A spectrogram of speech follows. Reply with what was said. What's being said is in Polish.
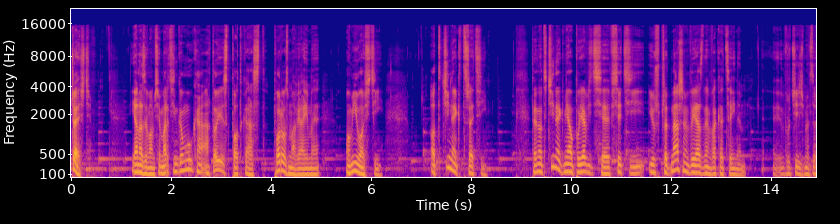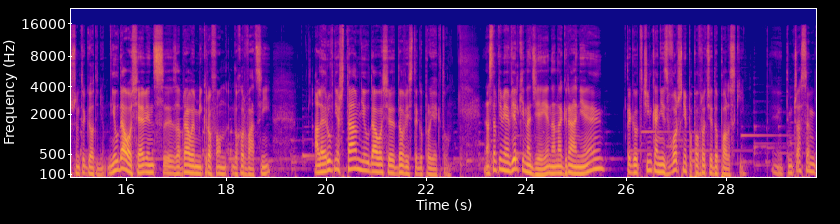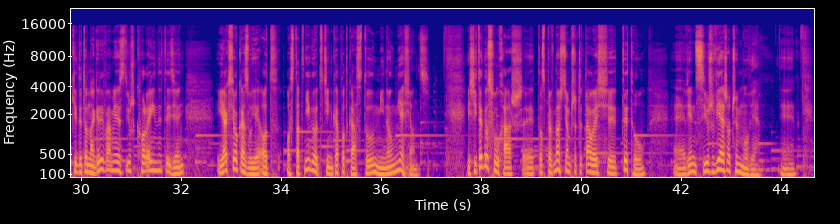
Cześć. Ja nazywam się Marcin Gomułka, a to jest podcast Porozmawiajmy o miłości. Odcinek trzeci. Ten odcinek miał pojawić się w sieci już przed naszym wyjazdem wakacyjnym. Wróciliśmy w zeszłym tygodniu. Nie udało się, więc y, zabrałem mikrofon do Chorwacji, ale również tam nie udało się dowieść tego projektu. Następnie miałem wielkie nadzieje na nagranie tego odcinka niezwłocznie po powrocie do Polski. Tymczasem, kiedy to nagrywam, jest już kolejny tydzień. Jak się okazuje, od ostatniego odcinka podcastu minął miesiąc. Jeśli tego słuchasz, y, to z pewnością przeczytałeś tytuł, więc już wiesz o czym mówię.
